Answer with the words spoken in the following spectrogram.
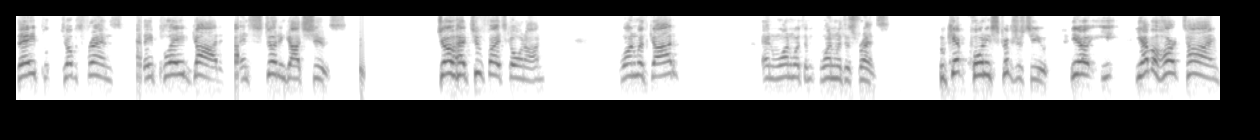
They, Job's friends, they played God and stood in God's shoes. Job had two fights going on, one with God and one with one with his friends, who kept quoting scriptures to you. You know, you, you have a hard time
